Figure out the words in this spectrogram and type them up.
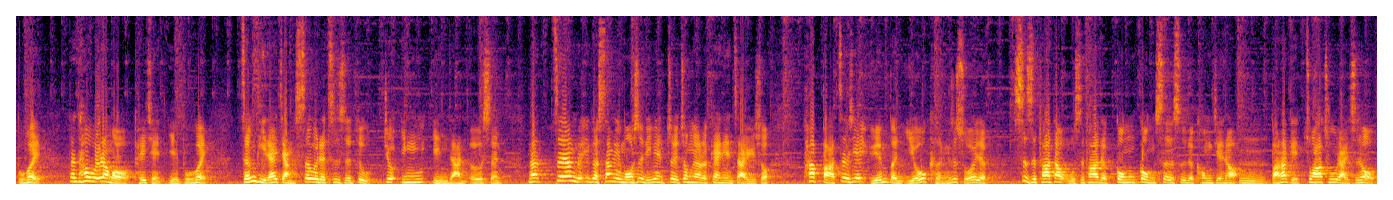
不会，但是它会不会让我赔钱？也不会。整体来讲，社会的支持度就因引然而生。那这样的一个商业模式里面，最重要的概念在于说，它把这些原本有可能是所谓的四十趴到五十趴的公共设施的空间哦，嗯，把它给抓出来之后，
